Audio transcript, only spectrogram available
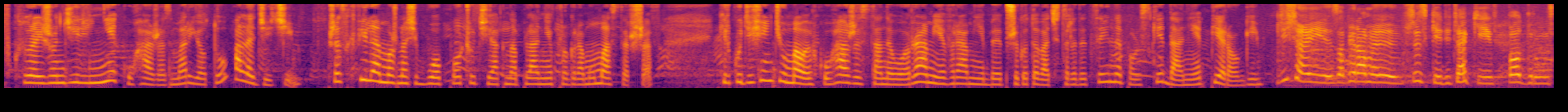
w której rządzili nie kucharze z Mariotu, ale dzieci. Przez chwilę można się było poczuć jak na planie programu Masterchef. Kilkudziesięciu małych kucharzy stanęło ramię w ramię, by przygotować tradycyjne polskie danie pierogi. Dzisiaj zabieramy wszystkie dzieciaki w podróż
